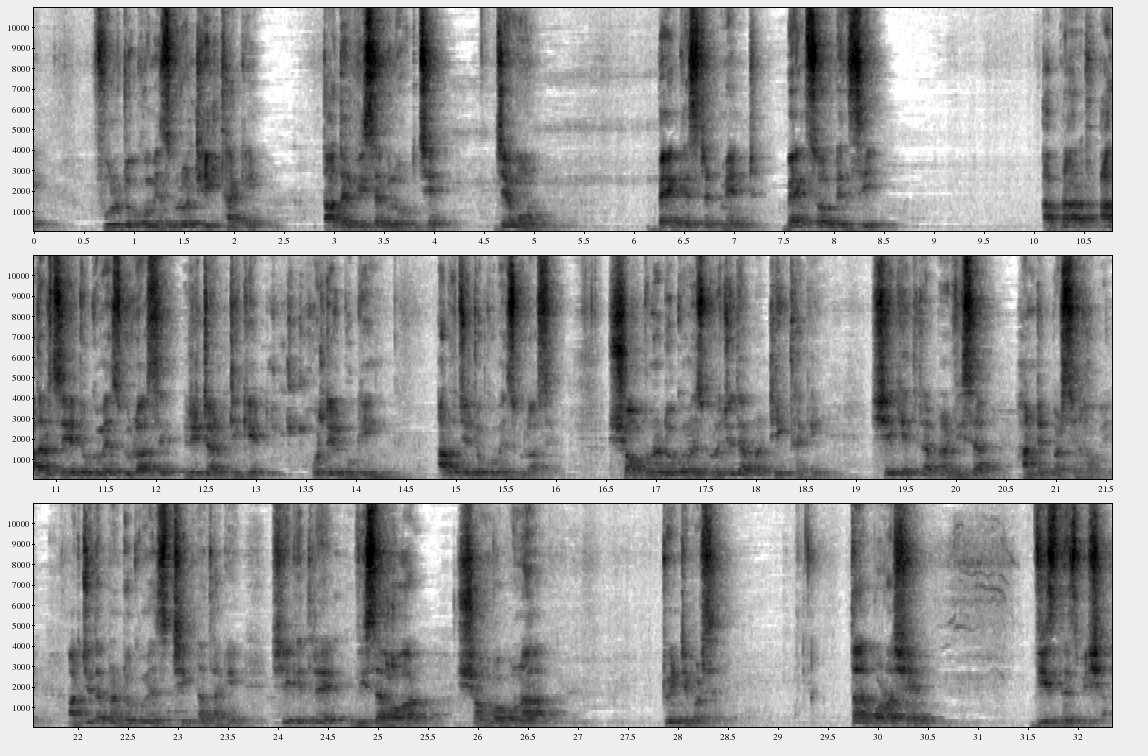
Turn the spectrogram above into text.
ফুল ডকুমেন্টসগুলো ঠিক থাকে, তাদের ভিসাগুলো উঠছে। যেমন ব্যাংক স্টেটমেন্ট ব্যাংক সলভেন্সি আপনার আদার যে ডকুমেন্টসগুলো আছে রিটার্ন টিকিট হোটেল বুকিং আরও যে ডকুমেন্টসগুলো আছে। সম্পূর্ণ ডকুমেন্টসগুলো যদি আপনার ঠিক থাকে, সেক্ষেত্রে আপনার ভিসা হান্ড্রেড পার্সেন্ট হবে। আর যদি আপনার ডকুমেন্টস ঠিক না থাকে, সেক্ষেত্রে ভিসা হওয়ার সম্ভাবনা টোয়েন্টি পার্সেন্ট তারপর আসেন বিজনেস ভিসা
